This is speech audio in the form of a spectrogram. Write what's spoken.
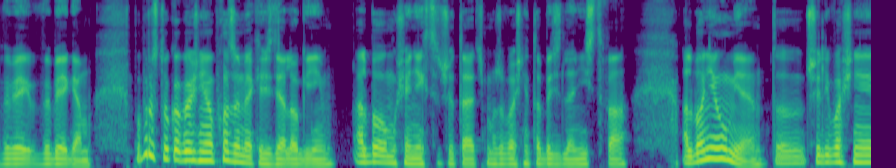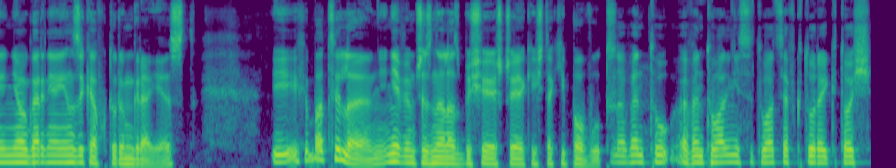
wybie, wybiegam. Po prostu kogoś nie obchodzą jakieś dialogi, albo mu się nie chce czytać, może właśnie to być lenistwa, albo nie umie, to, czyli właśnie nie ogarnia języka, w którym gra jest. I chyba tyle. Nie, nie wiem, czy znalazłby się jeszcze jakiś taki powód. no, ewentu ewentualnie sytuacja, w której ktoś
